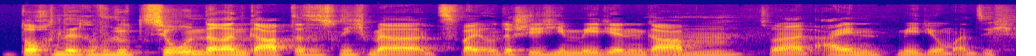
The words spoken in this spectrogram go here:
doch eine Revolution daran gab, dass es nicht mehr zwei unterschiedliche Medien gab, mhm. sondern halt ein Medium an sich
